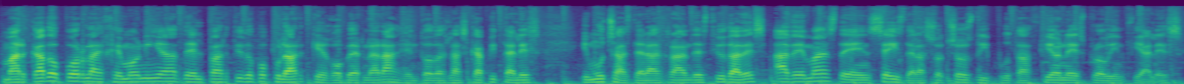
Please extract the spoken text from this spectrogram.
marcado por la hegemonía del Partido Popular que gobernará en todas las capitales y muchas de las grandes ciudades, además de en seis de las ocho diputaciones provinciales.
